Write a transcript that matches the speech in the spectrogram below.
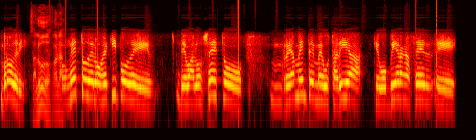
Brodery, Saludos. con esto de los equipos de, de baloncesto, realmente me gustaría que volvieran a ser eh,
